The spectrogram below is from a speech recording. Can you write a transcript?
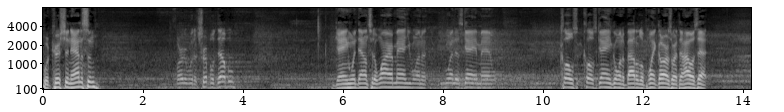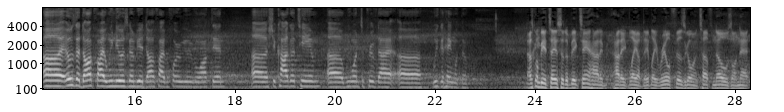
With Christian Anderson, flirted with a triple double. Gang went down to the wire, man. You want to you won this game, man. Close close game going to battle the point guards right there. How was that? Uh, it was a dogfight. We knew it was going to be a dogfight before we even walked in. Uh, Chicago team, uh, we wanted to prove that uh, we could hang with them. That's going to be a taste of the Big Ten how they how they play up. They play real physical and tough nose on that.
